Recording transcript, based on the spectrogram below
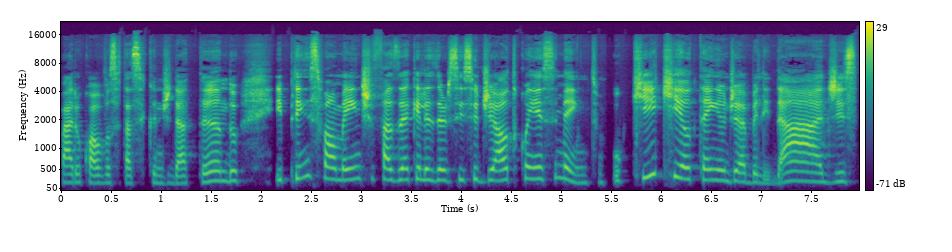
para o qual você está se candidatando e principalmente fazer aquele exercício de autoconhecimento. O que, que eu tenho de habilidades,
